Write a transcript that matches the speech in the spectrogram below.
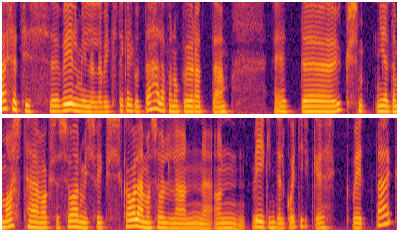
asjad siis veel, millele võiks tegelikult tähelepanu pöörata, et üks nii-öelda must-have aksessuaar, mis võiks ka olemas olla, on, on veekindel kodik ehk wetbag,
